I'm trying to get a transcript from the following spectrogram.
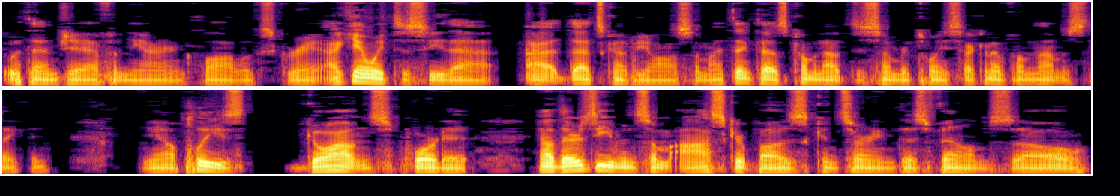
with MJF and the Iron Claw. It looks great. I can't wait to see that. Uh, that's to be awesome. I think that's coming out December 22nd, if I'm not mistaken. You know, please go out and support it. Now, there's even some Oscar buzz concerning this film, so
